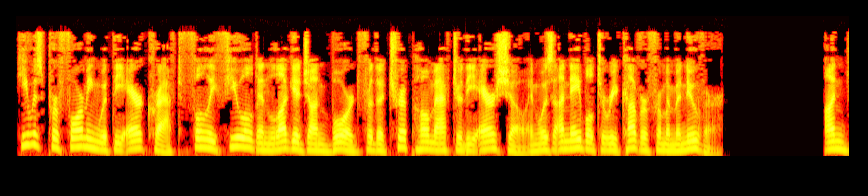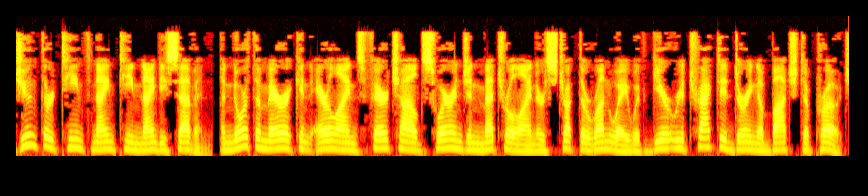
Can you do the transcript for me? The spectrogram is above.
He was performing with the aircraft fully fueled and luggage on board for the trip home after the airshow and was unable to recover from a maneuver. On June 13, 1997, a North American Airlines Fairchild Swearingen Metroliner struck the runway with gear retracted during a botched approach,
